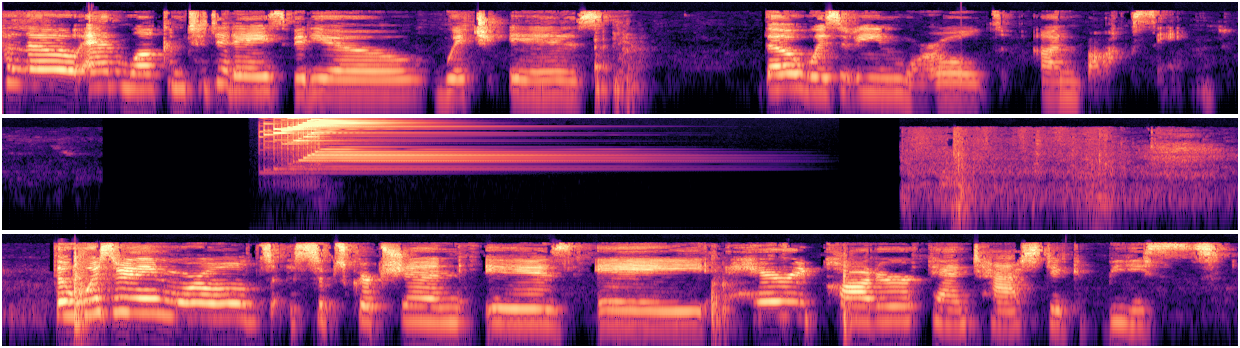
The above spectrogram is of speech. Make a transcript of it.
Hello and welcome to today's video, which is the Wizarding World unboxing. The Wizarding World subscription is a Harry Potter Fantastic Beasts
